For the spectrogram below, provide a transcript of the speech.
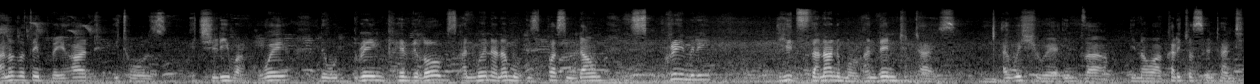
another type they had it was a chiliva where they would bring heavy logs and when an animal is passing down it screamingly hits an animal and then it dies. I wish you were in the in our cultural center and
